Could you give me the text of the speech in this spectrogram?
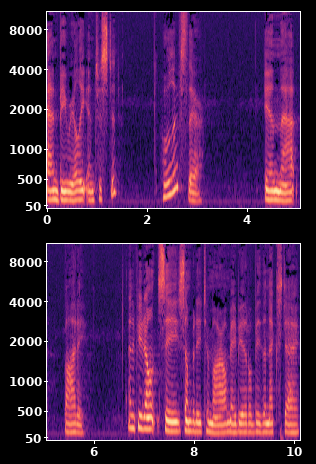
And be really interested? Who lives there in that body? And if you don't see somebody tomorrow, maybe it'll be the next day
